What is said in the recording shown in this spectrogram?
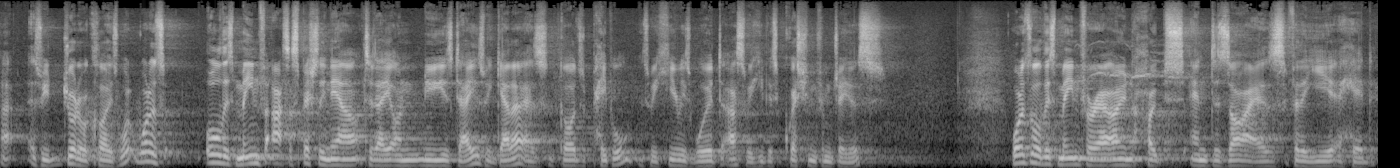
Uh, as we draw to a close, what, what is all this mean for us, especially now today on New Year's Day, as we gather as God's people, as we hear His word to us, we hear this question from Jesus. What does all this mean for our own hopes and desires for the year ahead?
